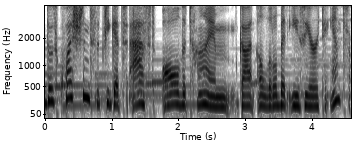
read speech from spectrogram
those questions that she gets asked all the time got a little bit easier to answer.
